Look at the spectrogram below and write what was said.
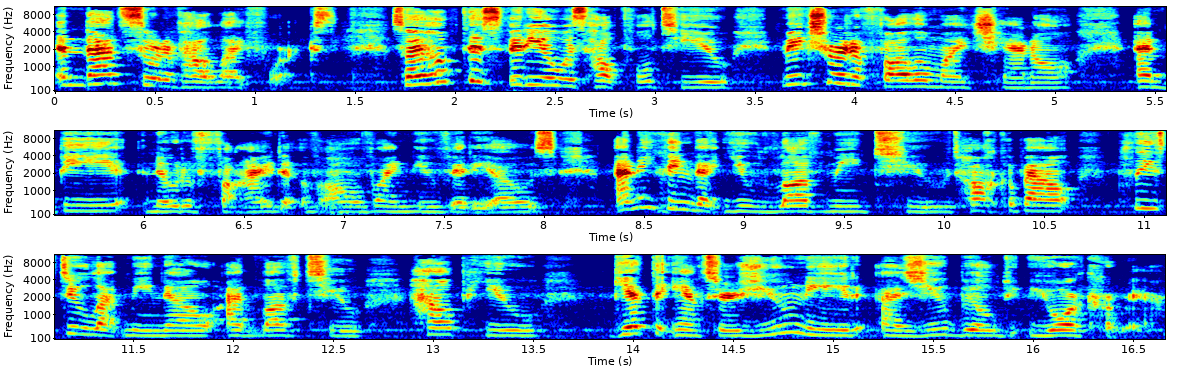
And that's sort of how life works. So I hope this video was helpful to you. Make sure to follow my channel and be notified of all of my new videos. Anything that you love me to talk about, please do let me know. I'd love to help you get the answers you need as you build your career.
